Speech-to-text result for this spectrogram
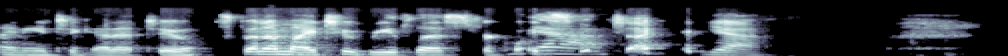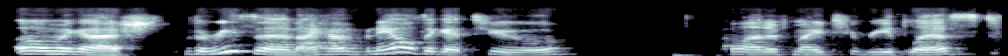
I need to get it too. It's been on my to read list for quite Yeah. some time. yeah Oh my gosh. The reason I haven't been able to get to a lot of my to read list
